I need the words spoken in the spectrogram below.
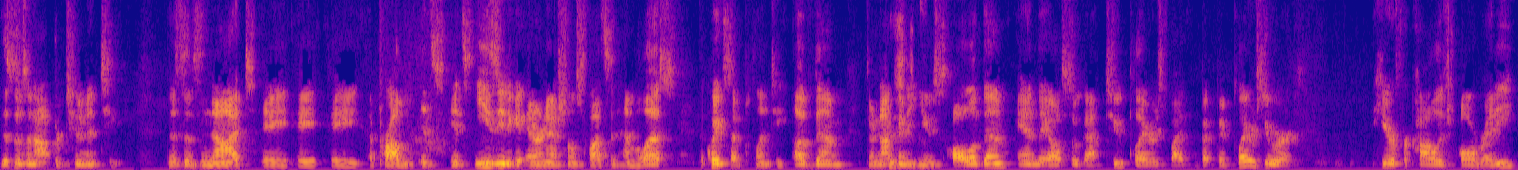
this is an opportunity this is not a, a, a, a, problem. It's it's easy to get international slots in MLS. The Quakes have plenty of them. They're not going to use all of them, and they also got two players by, by, by players who are here for college already.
